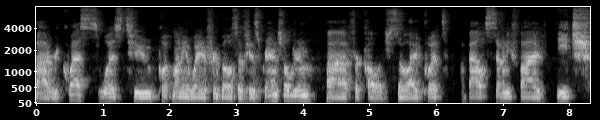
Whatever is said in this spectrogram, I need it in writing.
uh, requests was to put money away for both of his grandchildren uh, for college. So I put about 75 each.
